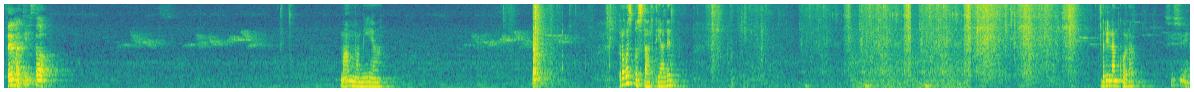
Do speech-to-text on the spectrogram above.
Fermati, stop. Mamma mia. Prova a spostarti, Ale. Brilla ancora? Sì, sì.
